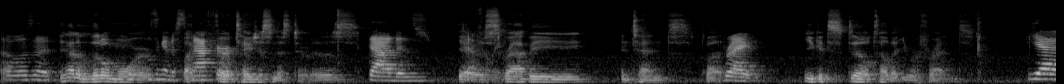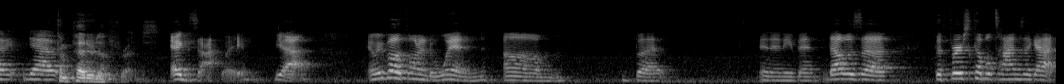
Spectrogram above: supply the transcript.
I wasn't. It had a little more Wasn't gonna like, smack her. flirtatiousness to it. It was That is yeah, it was scrappy, intense, but right. you could still tell that you were friends, Yeah, yeah, competitive friends. exactly. Yeah, and we both wanted to win. Um, but in any event, that was uh, the first couple times I got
